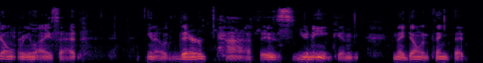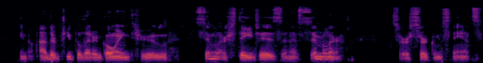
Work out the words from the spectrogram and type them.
don't realize that you know their path is unique, and, and they don't think that you know other people that are going through similar stages and a similar sort of circumstance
